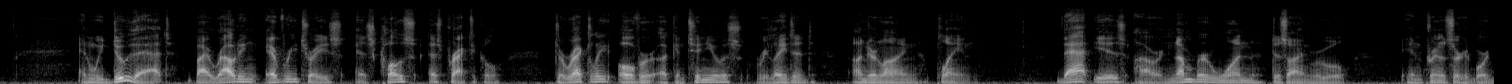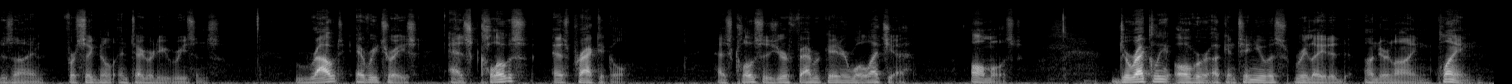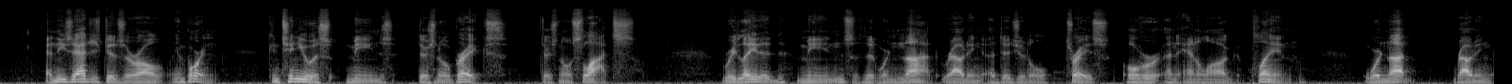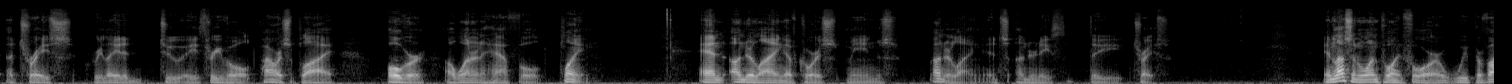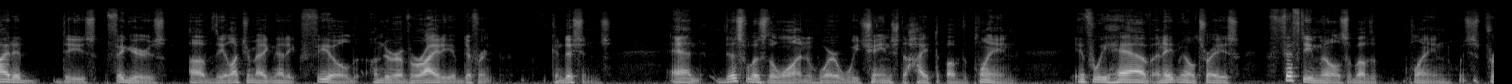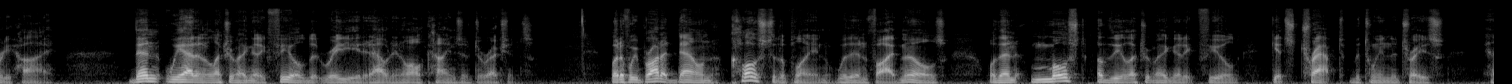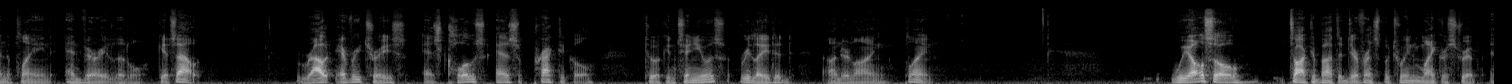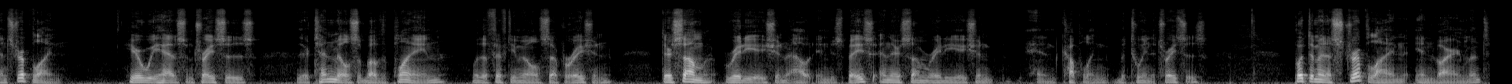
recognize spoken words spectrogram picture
And we do that by routing every trace as close as practical directly over a continuous related underlying plane. That is our number one design rule in printed circuit board design for signal integrity reasons. Route every trace as close as practical, as close as your fabricator will let you, almost, directly over a continuous related underlying plane. And these adjectives are all important. Continuous means there's no breaks, there's no slots. Related means that we're not routing a digital trace over an analog plane. We're not routing a trace related to a 3 volt power supply over a 1.5 volt plane. And underlying, of course, means underlying. It's underneath the trace. In lesson 1.4, we provided these figures of the electromagnetic field under a variety of different conditions. And this was the one where we changed the height above the plane. If we have an 8 mil trace 50 mils above the plane, which is pretty high. Then we had an electromagnetic field that radiated out in all kinds of directions. But if we brought it down close to the plane, within 5 mils, well then most of the electromagnetic field gets trapped between the trace and the plane and very little gets out. Route every trace as close as practical to a continuous related underlying plane. We also talked about the difference between microstrip and strip line. Here we have some traces. They're 10 mils above the plane. with a 50 mil separation. There's some radiation out into space and there's some radiation and coupling between the traces. Put them in a strip line environment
